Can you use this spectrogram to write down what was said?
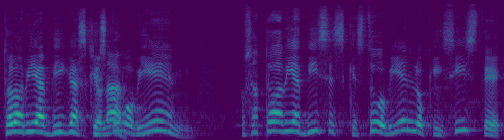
todavía digas que estuvo bien. O sea, todavía dices que estuvo bien lo que hiciste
